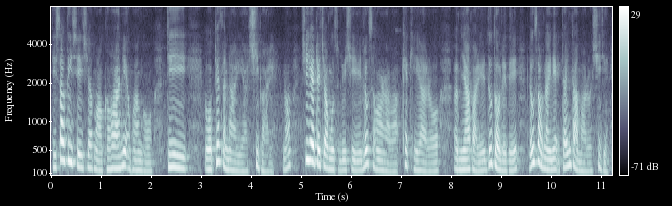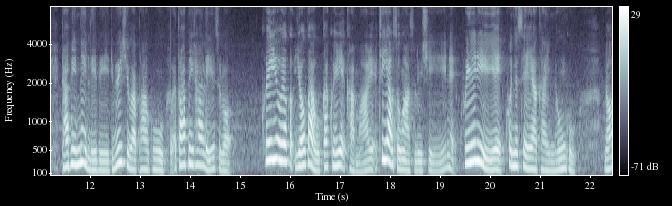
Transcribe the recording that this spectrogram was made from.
ဒီ Southeast Asia မှာကမ္ဘာနဲ့အဝန်းကုန်ဒီဟိုပြဿနာတွေကရှိပါတယ်เนาะရှိရတဲ့ကြောင့်မို့ဆိုလို့ရှိရင်လှုပ်ဆောင်ရတာကအခက်ခဲရတော့များပါတယ်သို့တော်လည်းပဲလှုပ်ဆောင်နိုင်တဲ့အတိုင်းအတာမှာတော့ရှိတယ်ဒါပေမဲ့လည်းပဲ WHO ကဘာကိုအသားပေးထားလဲဆိုတော့ ခွေးရိုးယောဂါကိုကာခွဲတဲ့အခါမှာတဲ့အထီရောက်ဆုံးอ่ะဆိုလို့ရှိရင်တဲ့ခွေးတွေရဲ့80ရာခိုင်နှုန်းကိုเนาะ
